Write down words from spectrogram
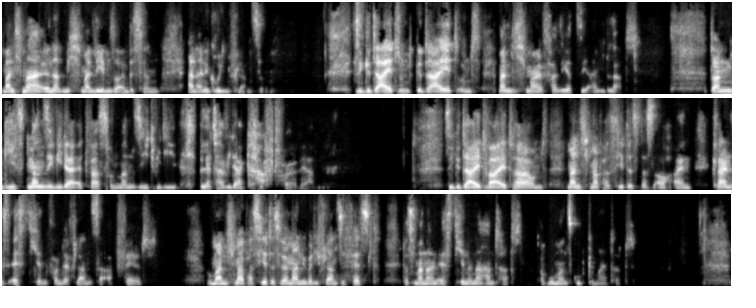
Manchmal erinnert mich mein Leben so ein bisschen an eine Grünpflanze. Sie gedeiht und gedeiht und manchmal verliert sie ein Blatt. Dann gießt man sie wieder etwas und man sieht, wie die Blätter wieder kraftvoll werden. Sie gedeiht weiter und manchmal passiert es, dass auch ein kleines Ästchen von der Pflanze abfällt. Und manchmal passiert es, wenn man über die Pflanze fest, dass man ein Ästchen in der Hand hat, obwohl man es gut gemeint hat.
